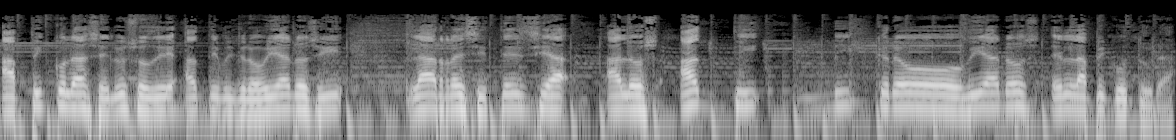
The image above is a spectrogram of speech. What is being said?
apícolas, el uso de antimicrobianos y la resistencia a los antimicrobianos en la apicultura.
